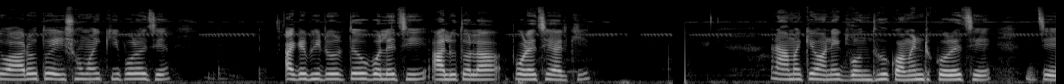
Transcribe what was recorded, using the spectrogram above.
তো আরও তো এই সময় কি পড়েছে? আগের ভিডিওতেও বলেছি আলু তোলা পড়েছে আর কি। আর আমাকে অনেক বন্ধু কমেন্ট করেছে যে,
